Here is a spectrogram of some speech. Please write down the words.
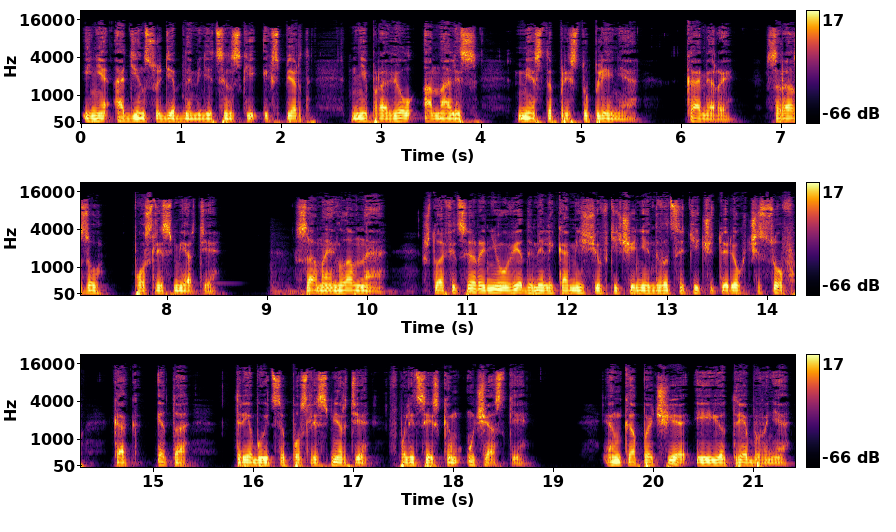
и ни один судебно-медицинский эксперт не провел анализ места преступления, камеры, сразу после смерти. Самое главное, что офицеры не уведомили комиссию в течение 24 часов, как это – требуется после смерти в полицейском участке. НКПЧ и ее требования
